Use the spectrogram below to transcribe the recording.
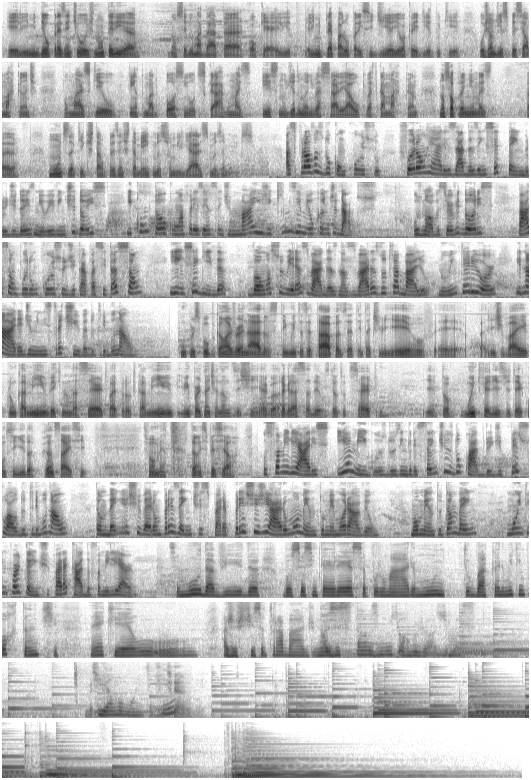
ele me deu o presente hoje. Não teria, não seria uma data qualquer. Ele, ele me preparou para esse dia e eu acredito que hoje é um dia especial, marcante. Por mais que eu tenha tomado posse em outros cargos, mas esse, no dia do meu aniversário, é algo que vai ficar marcando, não só para mim, mas para muitos aqui que estavam presentes também, com meus familiares, meus amigos. As provas do concurso foram realizadas em setembro de 2022 e contou com a presença de mais de 15 mil candidatos. Os novos servidores passam por um curso de capacitação e, em seguida, vão assumir as vagas nas varas do trabalho no interior e na área administrativa do tribunal. Concurso público é uma jornada, você tem muitas etapas, é tentativa e erro, é, a gente vai para um caminho, vê que não dá certo, vai para outro caminho e o importante é não desistir. Agora, graças a Deus, deu tudo certo e estou muito feliz de ter conseguido alcançar esse, esse momento tão especial. Os familiares e amigos dos ingressantes do quadro de pessoal do tribunal também estiveram presentes para prestigiar o momento memorável. Momento também muito importante para cada familiar. Você muda a vida, você se interessa por uma área muito bacana e muito importante, né, que é o, a justiça do trabalho. Nós estamos muito orgulhosos de você. 지향 어머니죠. 지향?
